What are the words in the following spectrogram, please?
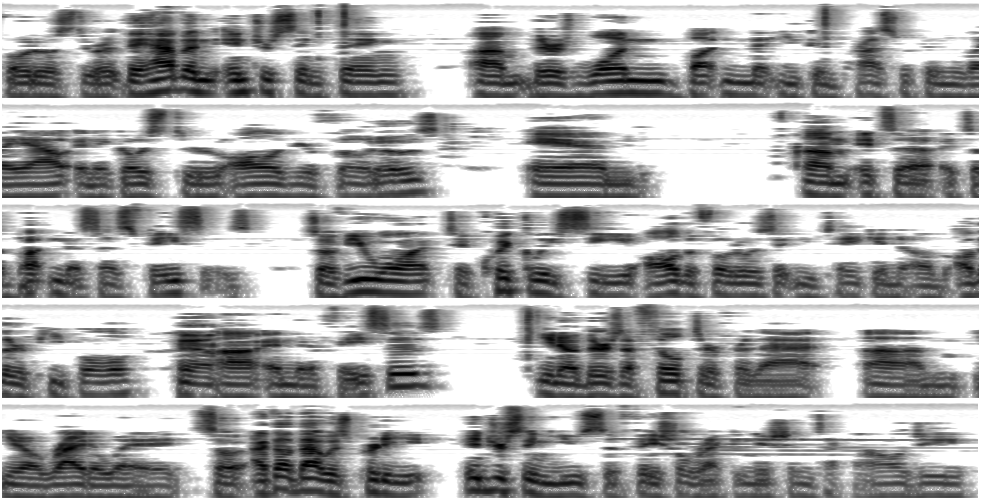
photos through it. They have an interesting thing. Um, there's one button that you can press within layout, and it goes through all of your photos, and um, it's a it's a button that says faces. So if you want to quickly see all the photos that you've taken of other people yeah. uh, and their faces, you know, there's a filter for that, um, you know, right away. So I thought that was pretty interesting use of facial recognition technology.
